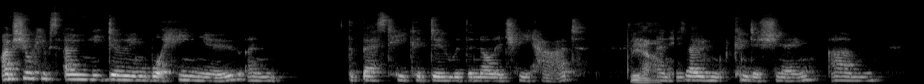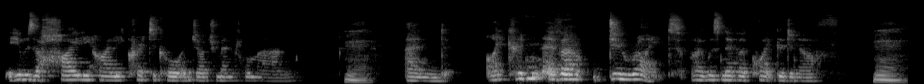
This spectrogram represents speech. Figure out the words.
I'm sure he was only doing what he knew and the best he could do with the knowledge he had yeah. and his own conditioning. Um, but he was a highly, highly critical and judgmental man. Mm. And I couldn't ever do right. I was never quite good enough. Mm.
